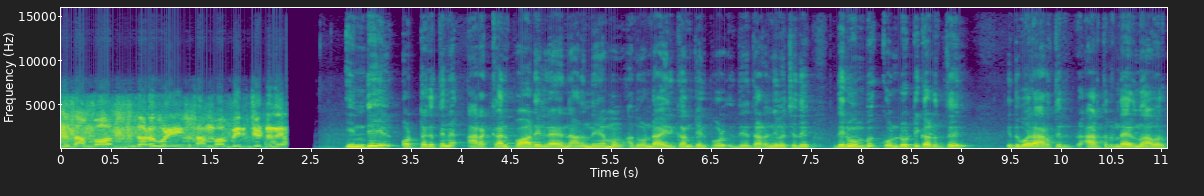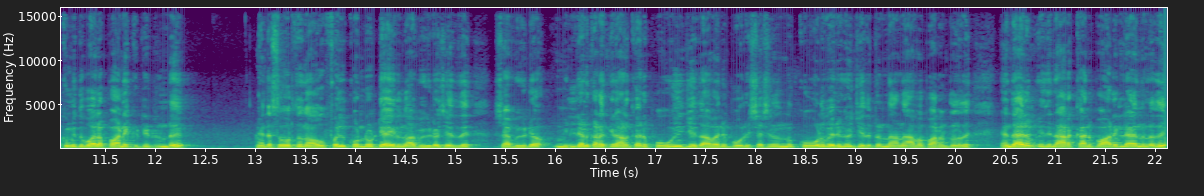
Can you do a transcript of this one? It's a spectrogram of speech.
ഇത് സംഭവം ഇതോടുകൂടി സംഭവം പിരിച്ചിട്ടുണ്ട് ഇന്ത്യയിൽ ഒട്ടകത്തിന് അറക്കാൻ പാടില്ല എന്നാണ് നിയമം. അതുകൊണ്ടായിരിക്കാം ചിലപ്പോൾ ഇതിനെ തടഞ്ഞു വെച്ചത്. ഇതിനു മുമ്പ് കൊണ്ടോട്ടിക്കടുത്ത് ഇതുപോലെ അറുത്തി അറുത്തിട്ടുണ്ടായിരുന്നു. അവർക്കും ഇതുപോലെ പണി കിട്ടിയിട്ടുണ്ട്. എന്റെ സുഹൃത്ത് നൗഫൽ കൊണ്ടോട്ടി ആയിരുന്നു ആ വീഡിയോ ചെയ്തത്. പക്ഷേ ആ വീഡിയോ മില്യൺ കണക്കിന് ആൾക്കാർ പോവുകയും ചെയ്തു. അവർ പോലീസ് സ്റ്റേഷനിൽ നിന്ന് കോൾ വരികയും ചെയ്തിട്ടുണ്ടെന്നാണ് അവ പറഞ്ഞിട്ടുള്ളത്. എന്തായാലും ഇതിനെ അറക്കാൻ പാടില്ല എന്നുള്ളത്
